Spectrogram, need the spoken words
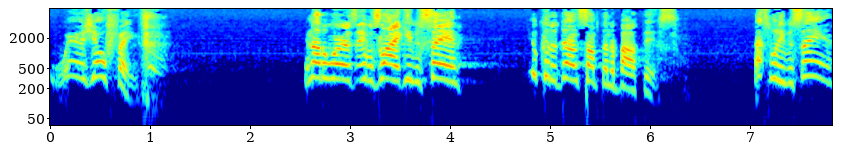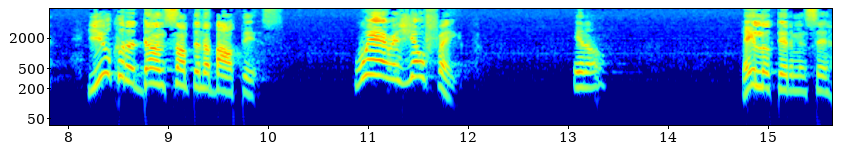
where's your faith? in other words, it was like he was saying, you could have done something about this. That's what he was saying. You could have done something about this. Where is your faith? You know? They looked at him and said,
